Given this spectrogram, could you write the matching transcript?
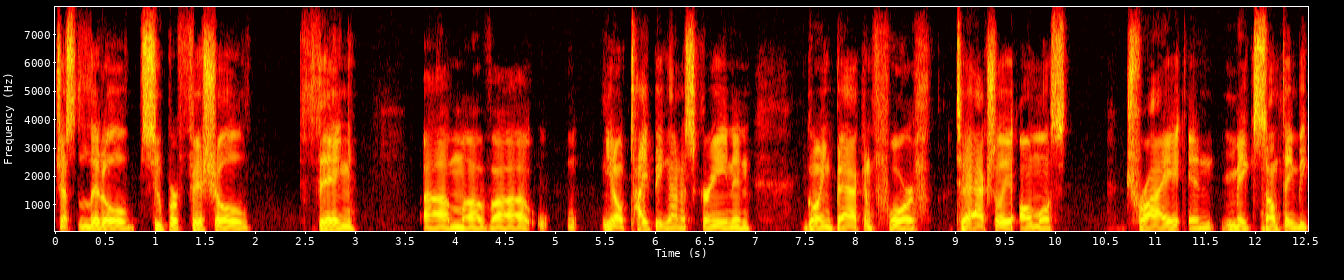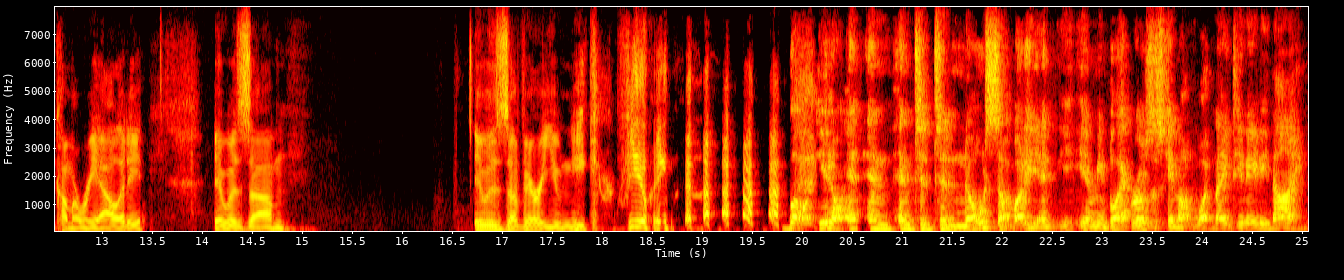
just little superficial thing um, of uh, you know typing on a screen and going back and forth to actually almost try and make something become a reality. It was um, it was a very unique feeling. well, you know, and, and and to to know somebody, and I mean, Black Roses came out in what 1989,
